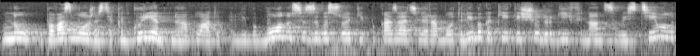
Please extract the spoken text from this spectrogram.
ну, по возможности, конкурентную оплату, либо бонусы за высокие показатели работы, либо какие-то еще другие финансовые стимулы,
